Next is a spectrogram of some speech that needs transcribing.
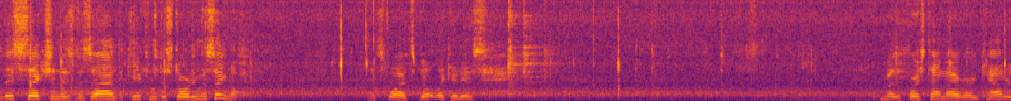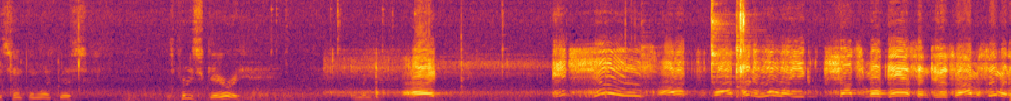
And this section is designed to keep from distorting the signal. That's why it's built like it is. I remember the first time I ever encountered something like this. It's pretty scary. I mean, Uh, it shows, uh, well, I'll tell you one way, you shot some more gas into it, so I'm assuming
